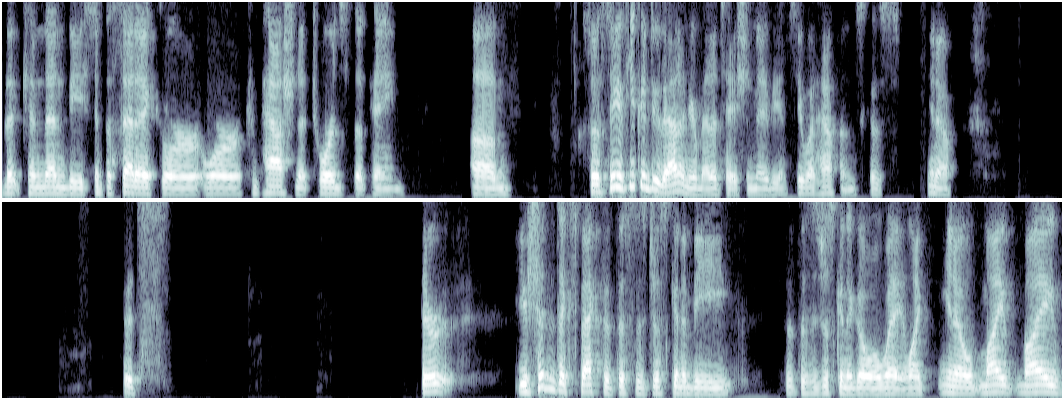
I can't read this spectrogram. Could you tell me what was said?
that can then be sympathetic or or compassionate towards the pain um, so see if you can do that in your meditation maybe and see what happens because you know it's there you shouldn't expect that this is just going to be that this is just going to go away. Like you know my my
